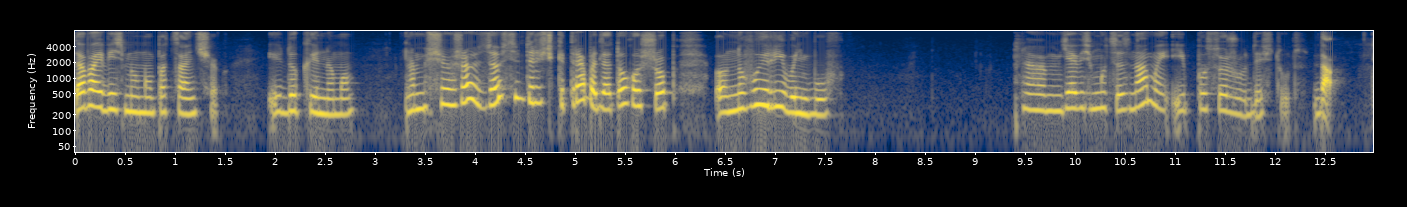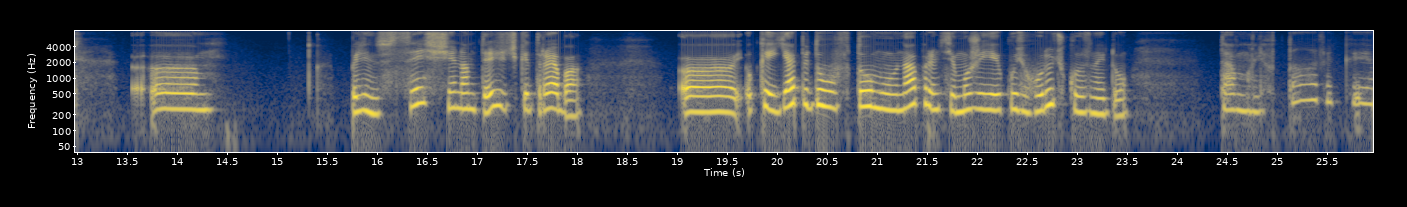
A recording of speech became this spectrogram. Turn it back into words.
Давай візьмемо пацанчик і докинемо. Нам ще зовсім трішки треба для того, щоб е, новий рівень був. Ем, я візьму це з нами і посажу десь тут. Да. Ем, блін, все ще нам трішечки треба. Е, окей, я піду в тому напрямці, може я якусь горючку знайду. Там ліхтарики.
